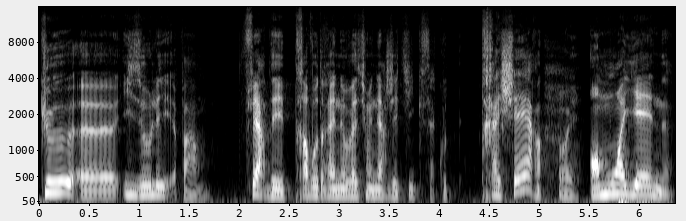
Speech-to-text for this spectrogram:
que euh, isoler, enfin, faire des travaux de rénovation énergétique, ça coûte très cher. Oui. En moyenne,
